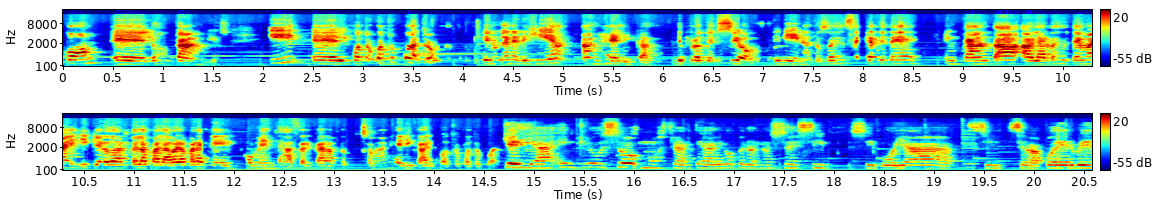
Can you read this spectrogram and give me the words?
con eh, los cambios. Y el 444 tiene una energía angélica, de protección divina. Entonces, sé que a ti te encanta hablar de ese tema y quiero darte la palabra para que comentes acerca de la protección angélica del 444. Quería incluso mostrarte algo, pero no sé si, si voy a, si se va a poder ver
